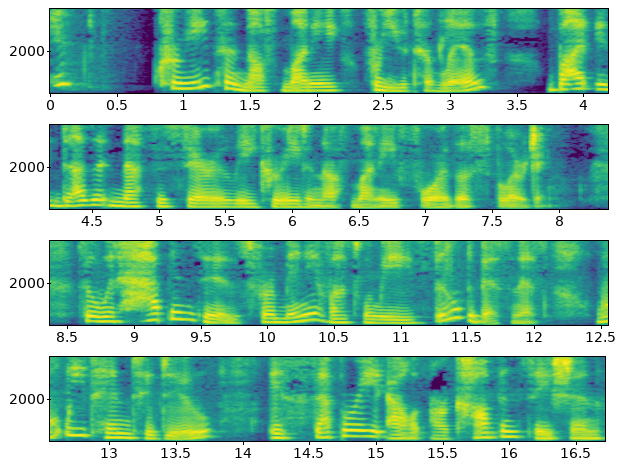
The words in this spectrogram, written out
It creates enough money for you to live, but it doesn't necessarily create enough money for the splurging. So what happens is for many of us, when we build a business, what we tend to do is separate out our compensation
